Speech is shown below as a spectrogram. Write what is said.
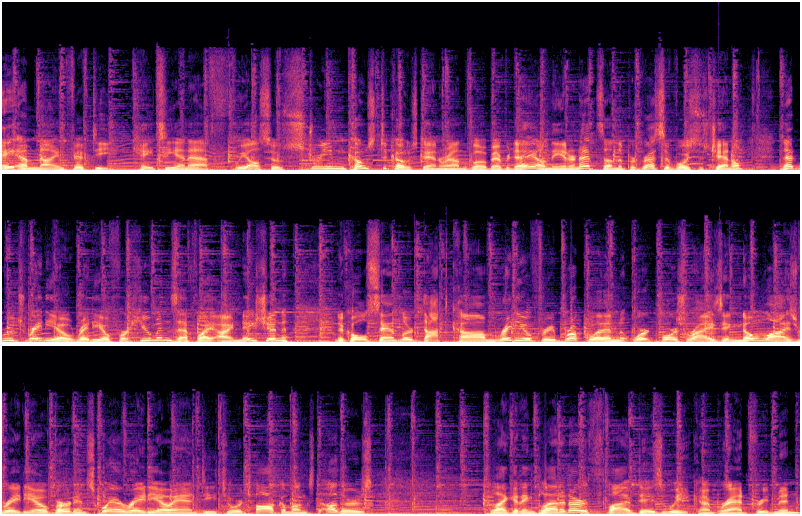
AM 950, KTNF. We also stream coast to coast and around the globe every day on the internets on the Progressive Voices channel, Netroots Radio, Radio for Humans, FYI Nation, NicoleSandler.com, Radio Free Brooklyn, Workforce Rising, No Lies Radio, Verdant Square Radio, and Detour Talk, amongst others. Blanketing Planet Earth five days a week. I'm Brad Friedman,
